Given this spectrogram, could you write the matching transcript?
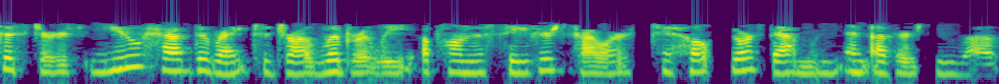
Sisters, you have the right to draw liberally upon the Savior's power to help your family and others you love.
